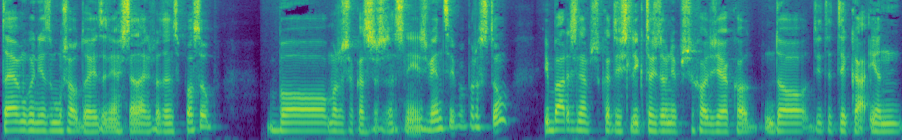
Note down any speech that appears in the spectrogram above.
to ja bym go nie zmuszał do jedzenia śniadań w żaden sposób, bo może się okazać, że zacznie jeść więcej po prostu i bardziej na przykład jeśli ktoś do mnie przychodzi jako do dietetyka i on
